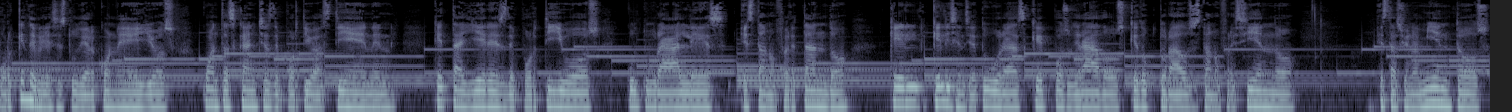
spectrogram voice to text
por qué deberías estudiar con ellos, cuántas canchas deportivas tienen, qué talleres deportivos, culturales están ofertando, qué, licenciaturas, qué posgrados, qué doctorados están ofreciendo, estacionamientos,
